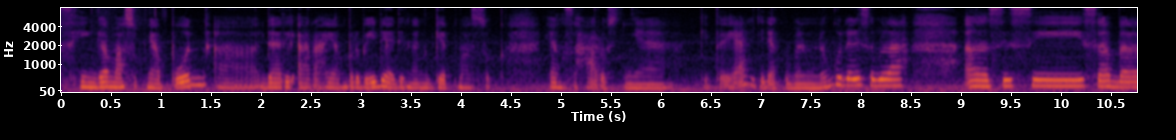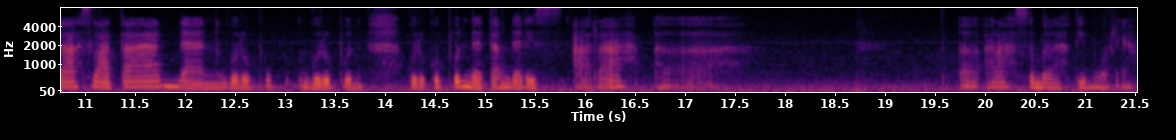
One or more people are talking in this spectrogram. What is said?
sehingga masuknya pun uh, dari arah yang berbeda dengan gate masuk yang seharusnya gitu ya. Jadi aku menunggu dari sebelah uh, sisi sebelah selatan dan guru guru pun guruku pun datang dari arah uh, uh, arah sebelah timur ya.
